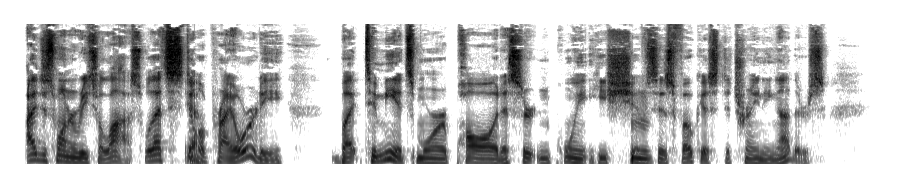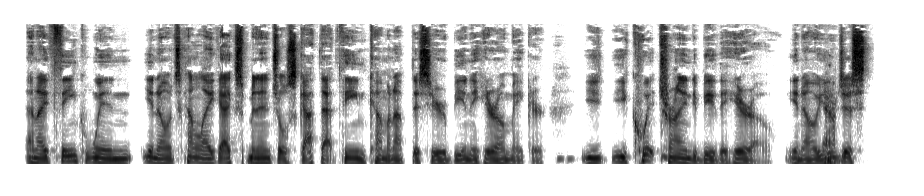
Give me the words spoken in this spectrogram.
I just want to reach a loss. Well, that's still yeah. a priority, but to me, it's more Paul at a certain point, he shifts mm. his focus to training others. And I think when, you know, it's kind of like exponential's got that theme coming up this year, being a hero maker. You, you quit trying to be the hero. You know, yeah. you're just,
